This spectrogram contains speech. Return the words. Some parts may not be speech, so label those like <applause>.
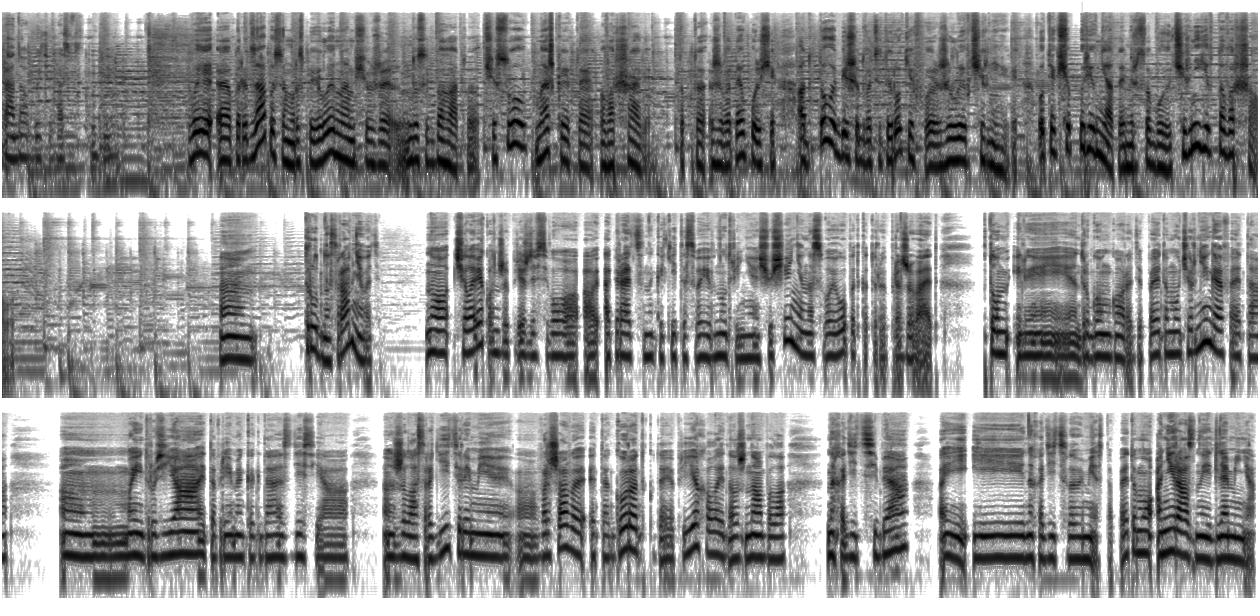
Рада бути у вас в студії. Ви перед записом розповіли нам, що вже досить багато часу мешкаєте в Варшаві, тобто живете в Польщі, а до того більше 20 років жили в Чернігові. От якщо порівняти між собою Чернігів та Варшаву. Трудно сравнивать, но человек, он же прежде всего опирается на какие-то свои внутренние ощущения, на свой опыт, который проживает в том или другом городе. Поэтому Чернигов — это мои друзья, это время, когда здесь я жила с родителями. Варшава — это город, куда я приехала и должна была находить себя и, и находить свое место. Поэтому они разные для меня.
